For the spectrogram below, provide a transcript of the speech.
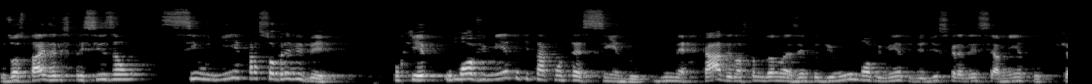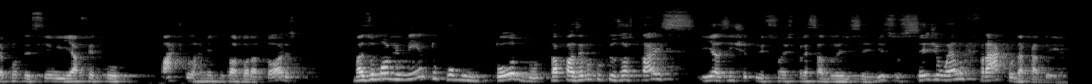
os hospitais eles precisam se unir para sobreviver. Porque o movimento que está acontecendo no mercado, e nós estamos dando um exemplo de um movimento de descredenciamento que aconteceu e afetou particularmente os laboratórios, mas o movimento como um todo está fazendo com que os hospitais e as instituições prestadoras de serviços sejam o elo fraco da cadeia.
